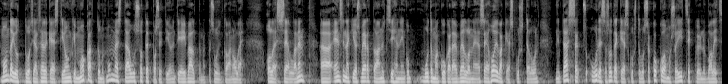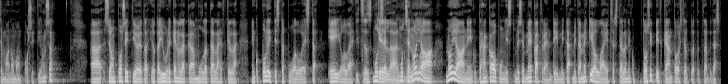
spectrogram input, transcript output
monta juttua siellä selkeästi onkin mokattu, mutta mun mielestä tämä uusi sotepositiointi ei välttämättä suinkaan ole, ole sellainen. Ää, ensinnäkin, jos vertaa nyt siihen niin kuin muutaman kuukauden velloneeseen hoivakeskusteluun, niin tässä uudessa sotekeskustelussa kokoomus on itse valitsemaan oman positionsa – se on positio, jota, jota juuri kenelläkään muulla tällä hetkellä niin kuin poliittista puolueista ei ole. Mutta se, mut se nojaa, nojaa niin kuin tähän kaupungistumisen megatrendiin, mitä, mitä mekin ollaan itse asiassa tällä niin kuin tosi pitkään toisteltu, että tätä pitäisi,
